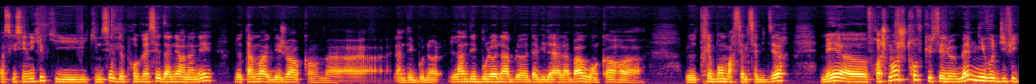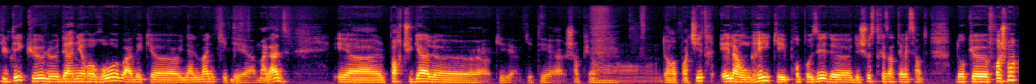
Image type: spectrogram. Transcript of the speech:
parce que c'est une équipe qui, qui ne cesse de progresser d'année en année, notamment avec des joueurs comme euh, l'indéboulonnable David Alaba ou encore euh, le très bon Marcel Sabitzer. Mais euh, franchement, je trouve que c'est le même niveau de difficulté que le dernier Euro avec euh, une Allemagne qui était malade et le Portugal qui, était champion d'Europe en titre et la Hongrie qui proposait de- des choses très intéressantes. Donc franchement,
